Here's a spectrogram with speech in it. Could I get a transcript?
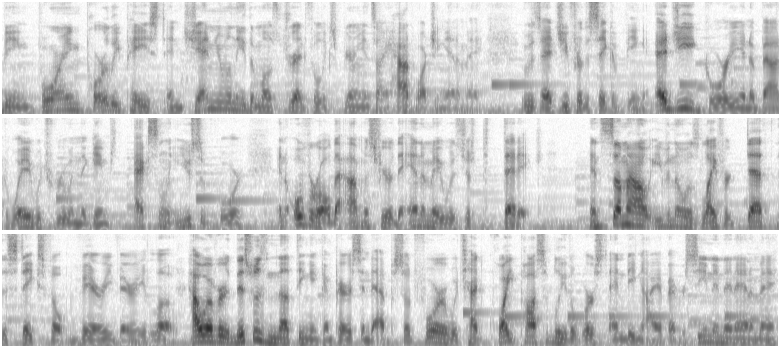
being boring, poorly paced, and genuinely the most dreadful experience I had watching anime. It was edgy for the sake of being edgy, gory in a bad way, which ruined the game's excellent use of gore, and overall, the atmosphere of the anime was just pathetic and somehow, even though it was life or death, the stakes felt very, very low. However, this was nothing in comparison to episode 4, which had quite possibly the worst ending I have ever seen in an anime.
